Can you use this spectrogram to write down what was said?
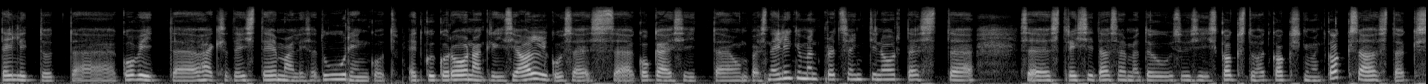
tellitud äh, Covid-19 teemalised uuringud, et kui koroonakriisi alguses äh, kogesid äh, umbes nelikümmend protsenti noortest see stressitaseme tõusu, siis kaks tuhat kakskümmend kaks aastaks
